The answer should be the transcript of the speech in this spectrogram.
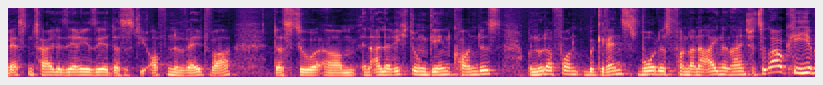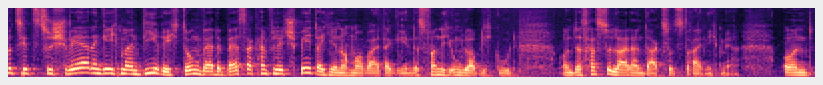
besten Teil der Serie sehe, dass es die offene Welt war, dass du ähm, in alle Richtungen gehen konntest und nur davon begrenzt wurdest von deiner eigenen Einschätzung, ah, okay, hier wird es jetzt zu schwer, dann gehe ich mal in die Richtung, werde besser, kann vielleicht später hier nochmal weitergehen. Das fand ich unglaublich gut. Und das hast du leider in Dark Souls 3 nicht mehr. Und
